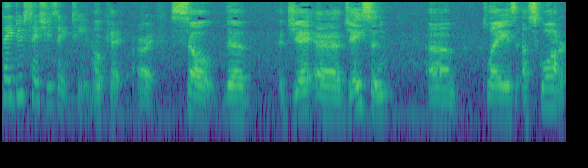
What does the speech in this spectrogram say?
they do say she's 18. Okay, all right. So the J, uh, Jason um, plays a squatter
